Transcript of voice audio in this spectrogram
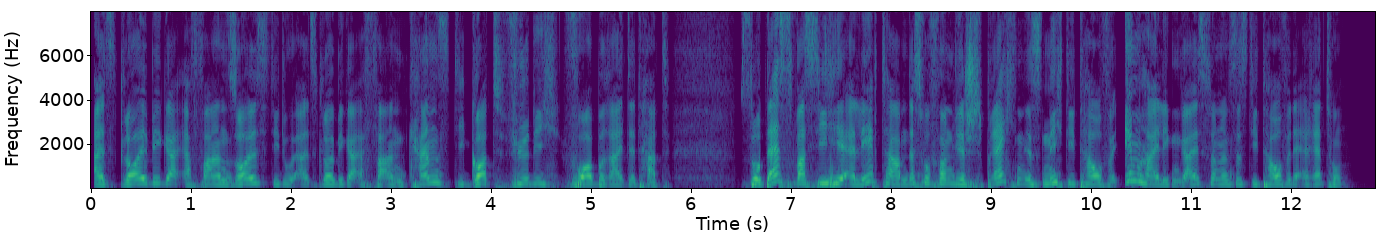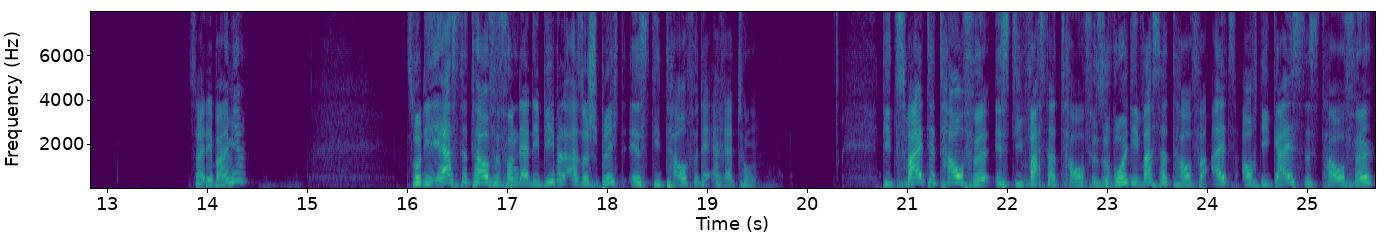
als Gläubiger erfahren sollst, die du als Gläubiger erfahren kannst, die Gott für dich vorbereitet hat. So das, was sie hier erlebt haben, das, wovon wir sprechen, ist nicht die Taufe im Heiligen Geist, sondern es ist die Taufe der Errettung. Seid ihr bei mir? So, die erste Taufe, von der die Bibel also spricht, ist die Taufe der Errettung. Die zweite Taufe ist die Wassertaufe. Sowohl die Wassertaufe als auch die Geistestaufe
